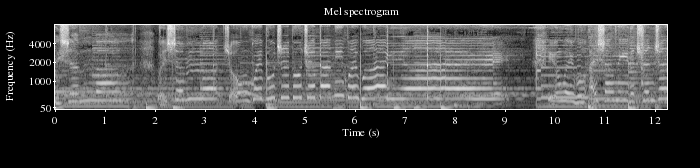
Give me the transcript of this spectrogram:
为什么？为什么总会不知不觉把你回味？因为我爱上你的纯真，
